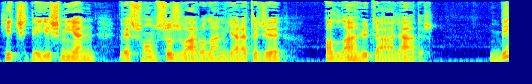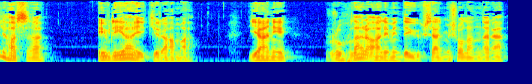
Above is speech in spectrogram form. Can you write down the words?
hiç değişmeyen ve sonsuz var olan yaratıcı Allahü Teala'dır. Bilhassa evliya-i kirama yani ruhlar aleminde yükselmiş olanlara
